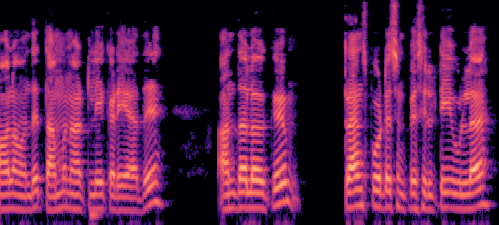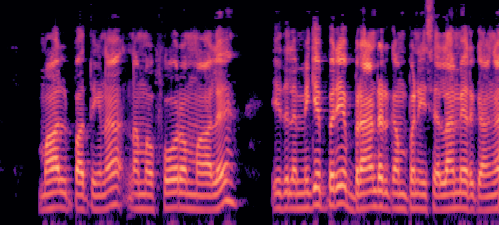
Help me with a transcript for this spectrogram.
மாலும் வந்து தமிழ்நாட்டிலே கிடையாது. அந்தளவுக்கு டிரான்ஸ்போர்ட்டேஷன் ஃபெசிலிட்டி உள்ள மால் பார்த்தீங்கன்னா நம்ம ஃபோரம் மாலு இதில் மிகப்பெரிய பிராண்டட் கம்பெனிஸ் எல்லாமே இருக்காங்க.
